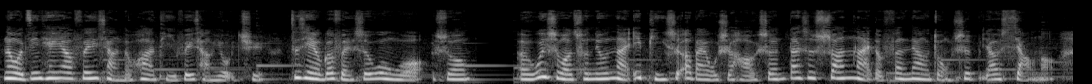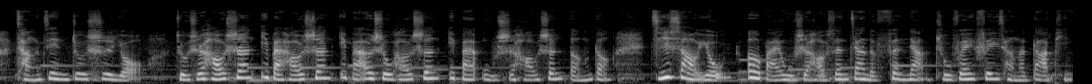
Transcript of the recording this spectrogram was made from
那我今天要分享的话题非常有趣。之前有个粉丝问我说，呃，为什么纯牛奶一瓶是二百五十毫升，但是酸奶的分量总是比较小呢？常见就是有。九十毫升、一百毫升、一百二十五毫升、一百五十毫升等等，极少有二百五十毫升这样的分量，除非非常的大瓶。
